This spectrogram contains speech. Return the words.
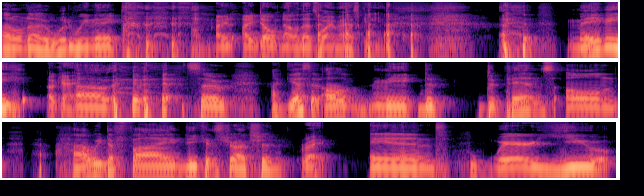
I don't know. Would we, Nate? I, I don't know. That's why I'm asking you. Maybe. Okay. Uh, so, I guess it all me de- depends on how we define deconstruction right. and where you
